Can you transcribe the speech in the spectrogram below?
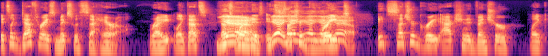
it's like Death Race mixed with Sahara, right? Like that's that's yeah. what it is. It's yeah, such yeah, a great it's such a great action adventure. Like,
